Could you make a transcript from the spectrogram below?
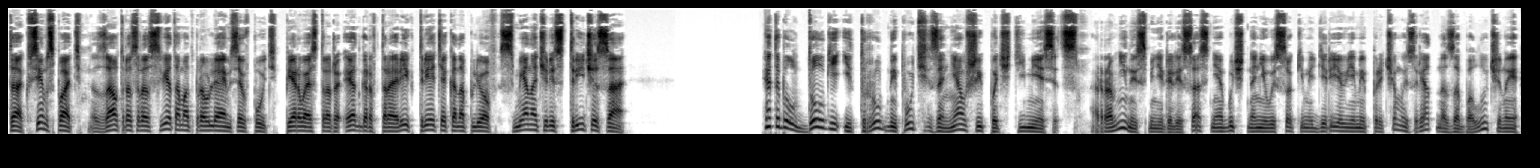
«Так, всем спать. Завтра с рассветом отправляемся в путь. Первая стража Эдгар, вторая Рик, третья Коноплев. Смена через три часа». Это был долгий и трудный путь, занявший почти месяц. Равнины сменили леса с необычно невысокими деревьями, причем изрядно заболоченные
